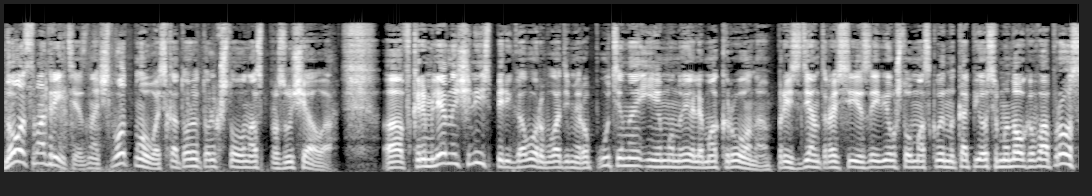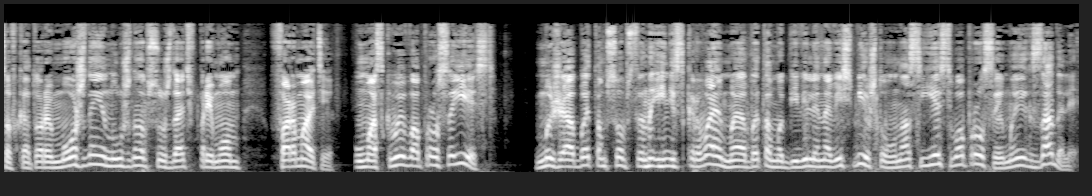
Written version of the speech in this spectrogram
Ну вот смотрите, значит, вот новость, которая только что у нас прозвучала. А, в Кремле начались переговоры Владимира Путина и Эммануэля Макрона. Президент России заявил, что у Москвы накопилось много вопросов, которые можно и нужно обсуждать в прямом формате. У Москвы вопросы есть. Мы же об этом, собственно, и не скрываем, мы об этом объявили на весь мир, что у нас есть вопросы, и мы их задали.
